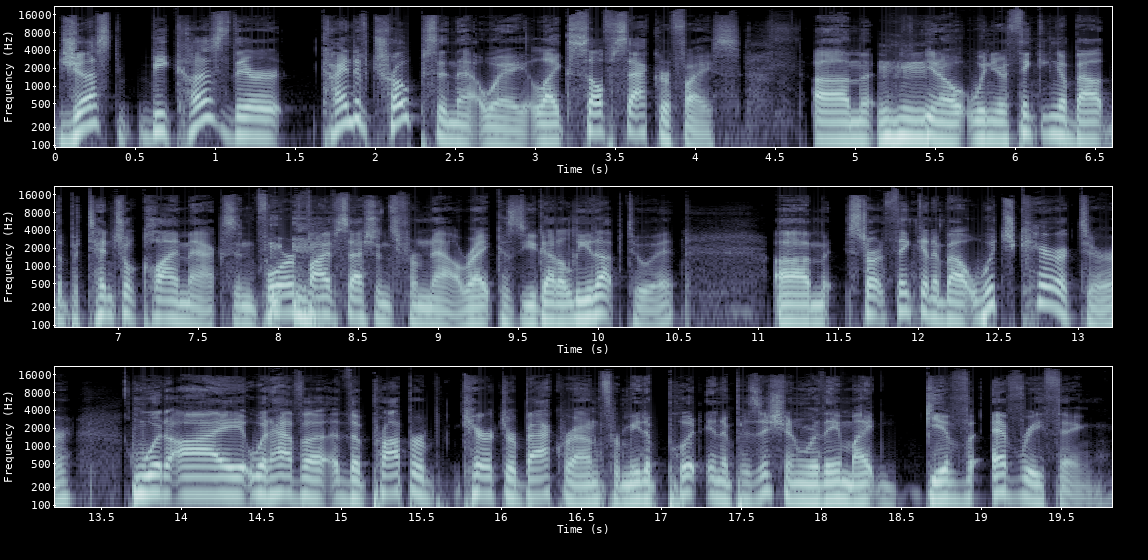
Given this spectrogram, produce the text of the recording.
just because they're kind of tropes in that way, like self Um, You know, when you're thinking about the potential climax in four or five sessions from now, right? Because you got to lead up to it um, start thinking about which character would I would have a the proper character background for me to put in a position where they might give everything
